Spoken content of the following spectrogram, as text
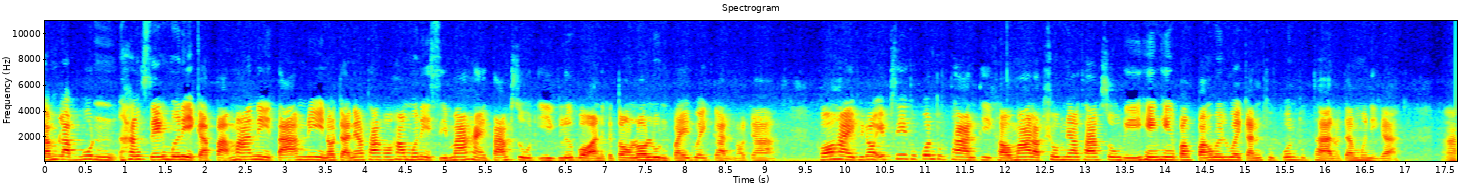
สำหรับหุ้นห้างเซ็งมือนี่กับปะมานี่ตามนี่นอกจากแนวทางของเฮามือนี่สีมาให้ตามสูตรอีก หรือบ่อันนี้ก็ต้องรอรุ่นไปด้วยกันเนาะจ้าขอให้พี่น้องเอฟซีทุกคนทุกท่านที่เขามารับชมแนวทางสูดีเฮงเฮงปังปังรวยๆกันทุกคนทุกท่านเนาะจ้ามือนี่กะ อะ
